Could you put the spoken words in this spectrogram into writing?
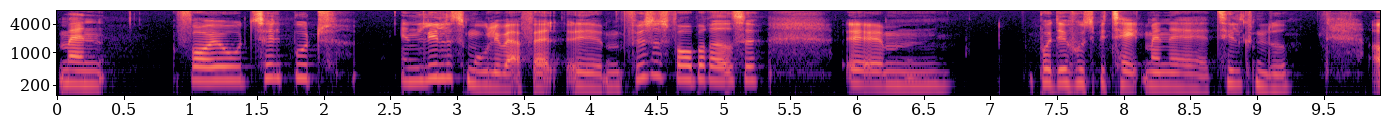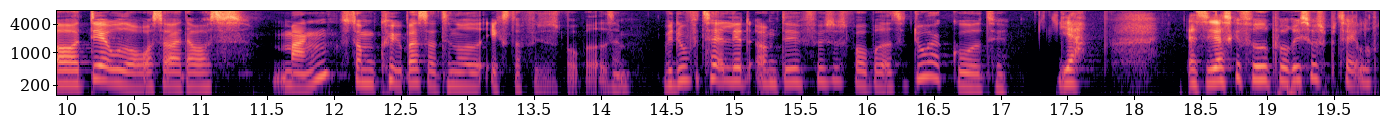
man får jo tilbudt en lille smule i hvert fald øhm, fødselsforberedelse øhm, på det hospital, man er tilknyttet. Og derudover så er der også mange, som køber sig til noget ekstra fødselsforberedelse. Vil du fortælle lidt om det fødselsforberedelse, du har gået til? Ja, altså jeg skal føde på Rigshospitalet,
